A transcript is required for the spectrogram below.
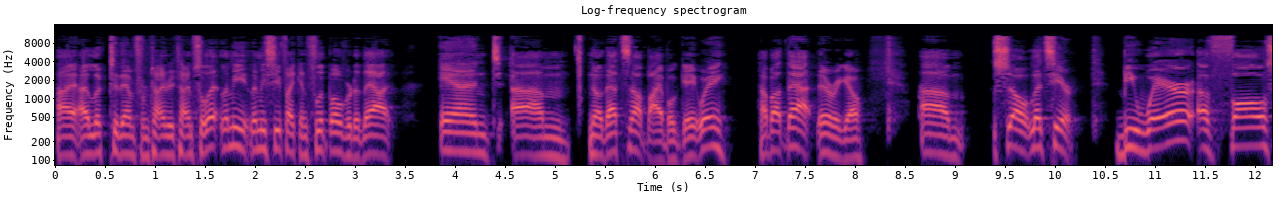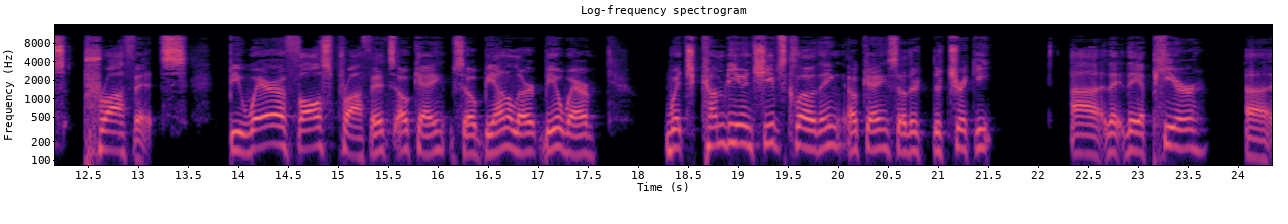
I, I look to them from time to time. So let, let me, let me see if I can flip over to that. And, um, no, that's not Bible Gateway. How about that? There we go. Um, so let's hear. Beware of false prophets. Beware of false prophets. Okay. So be on alert. Be aware. Which come to you in sheep's clothing. Okay. So they're, they're tricky. Uh, they, they appear, uh,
